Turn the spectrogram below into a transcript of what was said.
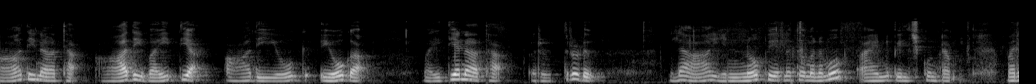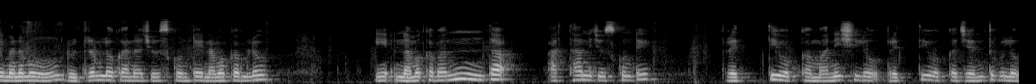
ఆదినాథ ఆది వైద్య ఆది యోగ యోగ వైద్యనాథ రుద్రుడు. ఇలా ఎన్నో పేర్లతో మనము ఆయన్ని పిలుచుకుంటాం. మరి మనము రుద్రంలో కన్నా చూసుకుంటే నమ్మకంలో నమ్మకమంతా అర్థాన్ని చూసుకుంటే ప్రతి ఒక్క మనిషిలో ప్రతి ఒక్క జంతువులో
